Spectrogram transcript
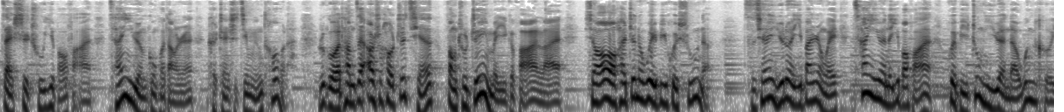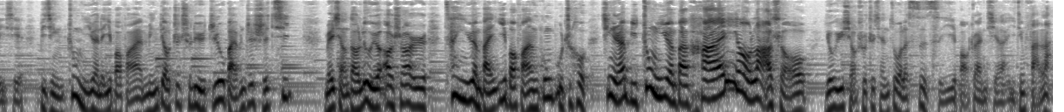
再试出医保法案，参议院共和党人可真是精明透了。如果他们在二十号之前放出这么一个法案来，小奥还真的未必会输呢。此前舆论一般认为，参议院的医保法案会比众议院的温和一些，毕竟众议院的医保法案民调支持率只有百分之十七。没想到六月二十二日参议院版医保法案公布之后，竟然比众议院版还要辣手。由于小说之前做了四次医保专题了，已经烦了，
